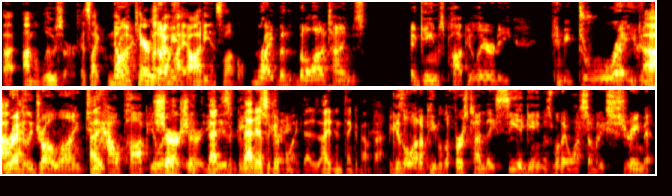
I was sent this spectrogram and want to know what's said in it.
I, I'm a loser. It's like no one cares but I about mean- my audience level. Right, but but a lot of times a game's popularity can be direct. You can Ah, directly draw a line to I- how popular. Sure, sure. it- it That's is that being is a good point. That is. I didn't think about that. Because a lot of people, the first time they see a game is when they watch somebody stream it,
